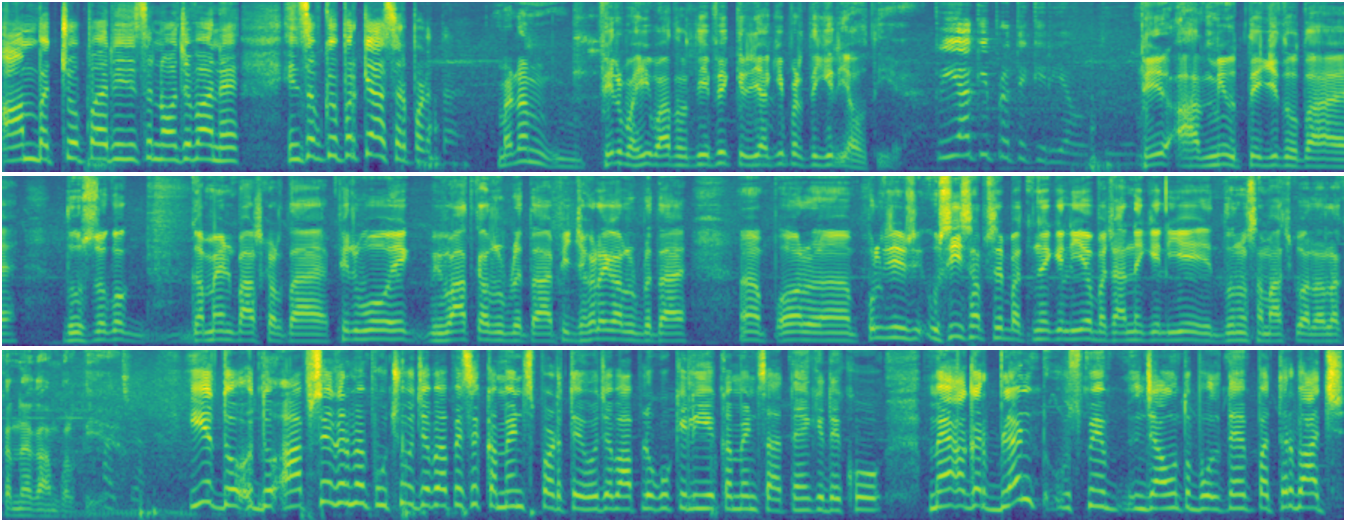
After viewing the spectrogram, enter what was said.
आम बच्चों पर जैसे नौजवान है इन सब के ऊपर क्या असर पड़ता है? मैडम फिर वही बात होती है फिर क्रिया की प्रतिक्रिया होती है। क्रिया की प्रतिक्रिया होती है। फिर आदमी उत्तेजित होता है दूसरों को गवर्नमेंट पास करता है फिर वो एक विवाद का रूप लेता है फिर झगड़े का रूप लेता है और पुलिस उसी सबसे बचने के लिए बचाने के लिए दोनों समाज को अलग अलग करने का काम करती है। अच्छा। ये दो, दो आपसे अगर मैं पूछूँ जब आप ऐसे कमेंट्स पढ़ते हो जब आप लोगों के लिए कमेंट्स आते हैं कि देखो मैं अगर ब्लंट उसमें जाऊँ तो बोलते हैं पत्थरबाज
